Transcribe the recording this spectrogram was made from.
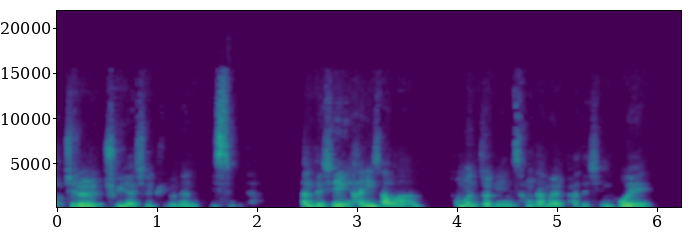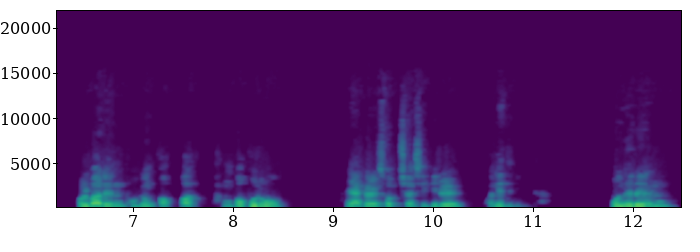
섭취를 주의하실 필요는 있습니다. 반드시 한의사와 전문적인 상담을 받으신 후에 올바른 복용법과 방법으로 한약을 섭취하시기를 권해드립니다. 오늘은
